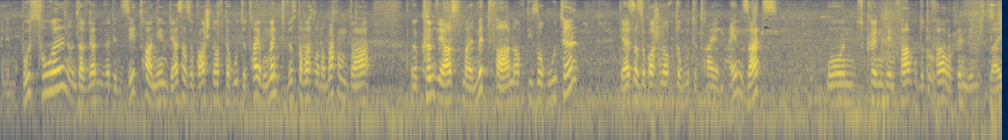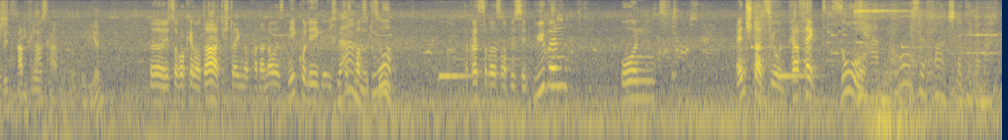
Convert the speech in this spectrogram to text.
einen Bus holen und da werden wir den Setra nehmen. Der ist ja sogar schon auf der Route 3. Moment, wisst ihr, was wir da machen? Da äh, können wir erstmal mitfahren auf dieser Route. Der ist ja sogar schon auf der Route 3 im Einsatz und können den Fahrer oder die oh, Fahrerin nämlich gleich ablösen. Äh, ist aber keiner da, die steigen doch gerade aus. Nee, Kollege, ich, Klar, was machst du? Zu. Da kannst du das noch ein bisschen üben. Und Endstation, perfekt. So. Wir haben große Fortschritte gemacht.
